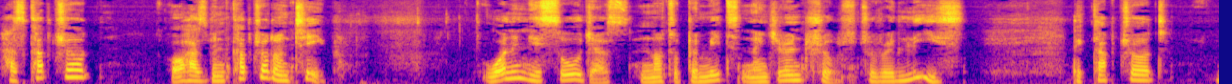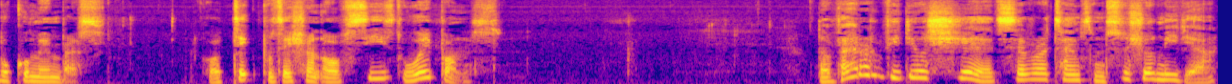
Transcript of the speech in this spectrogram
has captured or has been captured on tape, warning his soldiers not to permit Nigerian troops to release the captured Boko members or take possession of seized weapons. The viral video shared several times on social media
